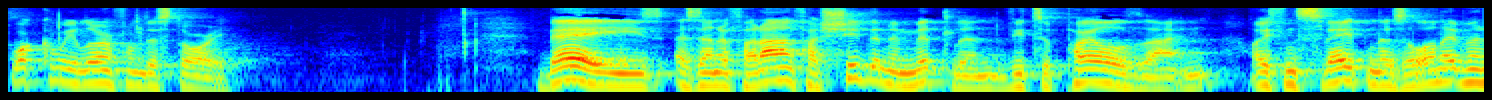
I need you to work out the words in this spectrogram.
what can we learn from this story? Beis, as eine Verein verschiedene Mitteln, wie zu Peil sein, auf dem Zweiten, er soll reden.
